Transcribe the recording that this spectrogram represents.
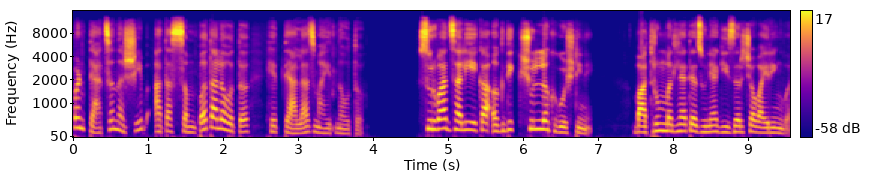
पण त्याचं नशीब आता संपत आलं होतं हे त्यालाच माहीत नव्हतं. सुरुवात झाली एका अगदी क्षुल्लक गोष्टीने. बाथरूममधल्या त्या जुन्या गिझरच्या वायरिंगवर.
